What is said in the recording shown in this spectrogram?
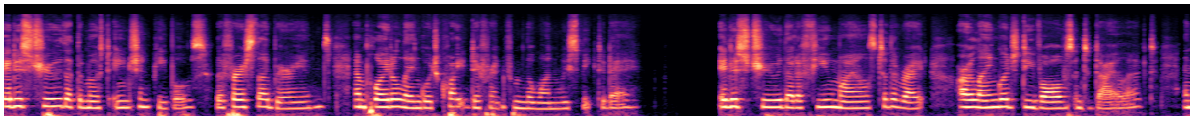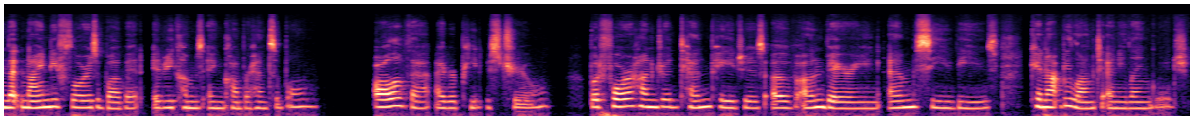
It is true that the most ancient peoples, the first librarians, employed a language quite different from the one we speak today. It is true that a few miles to the right our language devolves into dialect, and that ninety floors above it it becomes incomprehensible. All of that, I repeat, is true, but 410 pages of unvarying MCVs cannot belong to any language,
